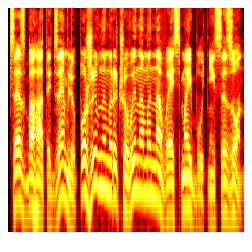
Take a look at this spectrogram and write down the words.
Це збагатить землю поживними речовинами на весь майбутній сезон.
